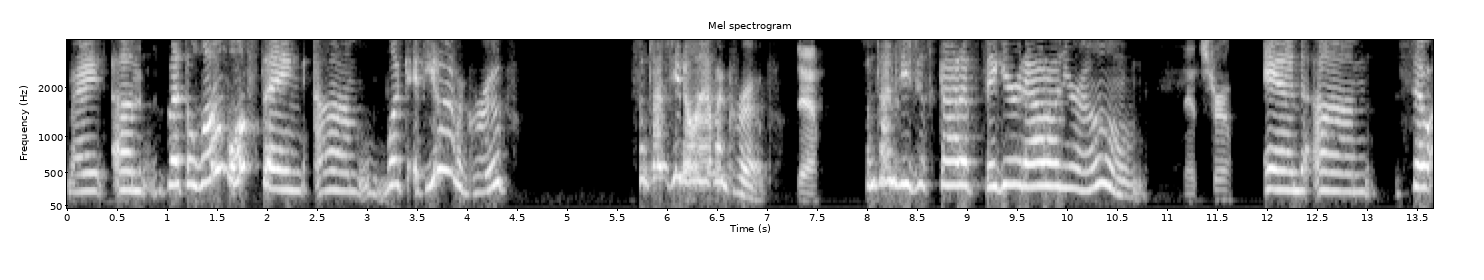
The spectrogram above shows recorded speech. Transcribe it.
right um but the lone wolf thing um look if you don't have a group sometimes you don't have a group yeah sometimes you just got to figure it out on your own. That's true. And um, so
